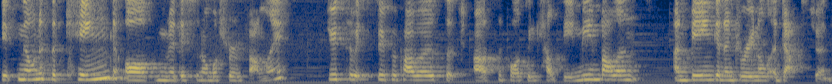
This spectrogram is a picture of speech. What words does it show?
It's known as the king of medicinal mushroom family due to its superpowers such as supporting healthy immune balance and being an adrenal adaptogen.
